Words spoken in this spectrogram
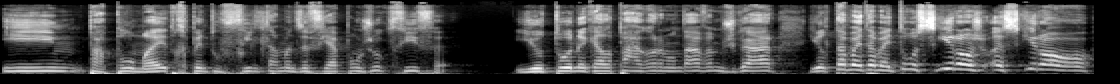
e, pá, pelo meio, de repente o filho está-me a desafiar para um jogo de FIFA. E eu estou naquela, pá, agora não dá, vamos jogar. E ele, está bem, está bem, estou a seguir, ao, a seguir, ao,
